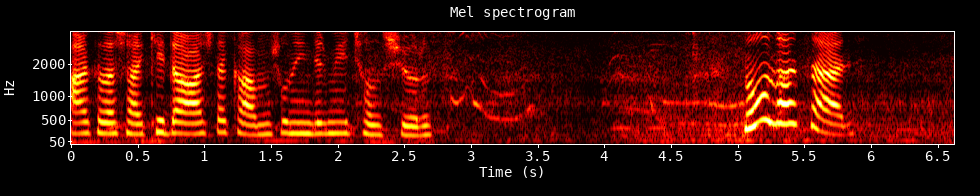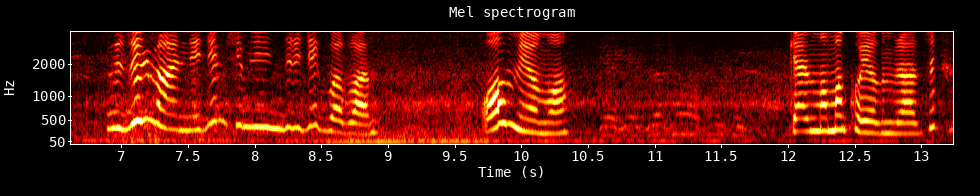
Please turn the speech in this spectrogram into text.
Arkadaşlar kedi ağaçta kalmış. Onu indirmeye çalışıyoruz. Ne oldu Asel? Üzülme anneciğim. Şimdi indirecek baban. Olmuyor mu? Gel mama koyalım birazcık.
